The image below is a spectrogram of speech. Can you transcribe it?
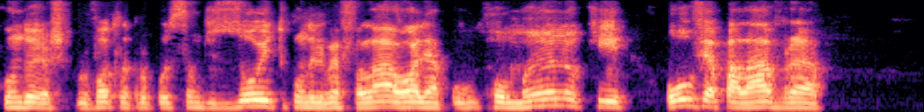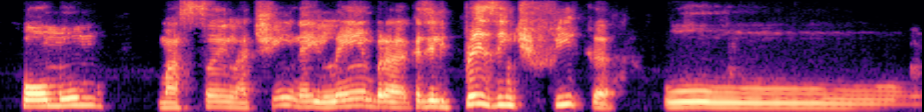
quando acho, por volta da proposição 18, quando ele vai falar, olha, o romano que ouve a palavra pomum, maçã em latim, né, e lembra, quer dizer, ele presentifica o,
